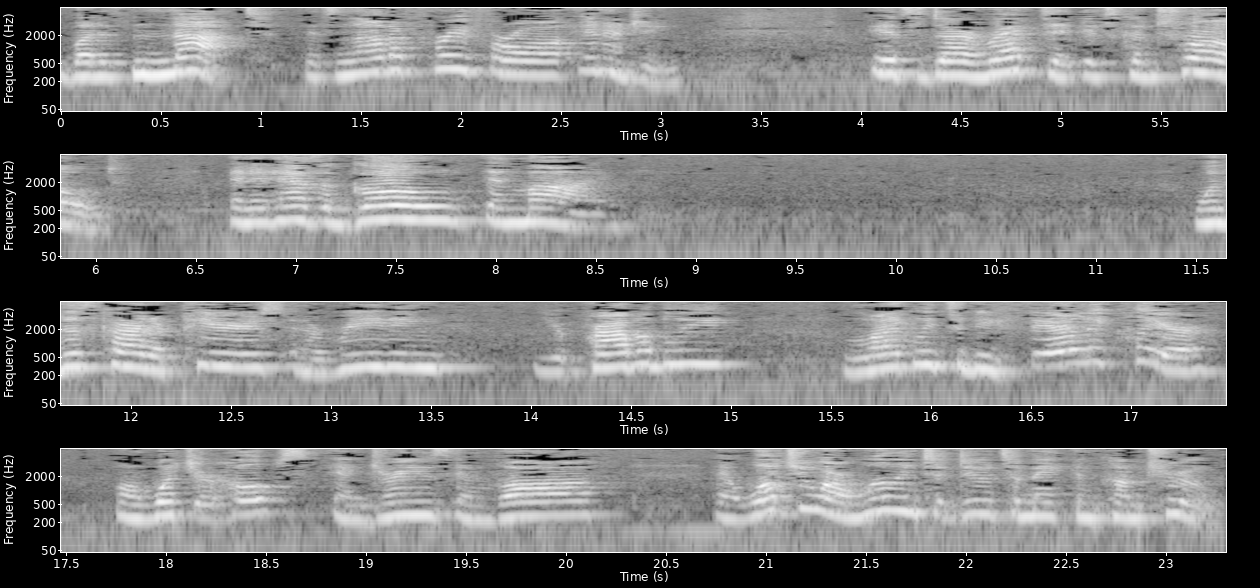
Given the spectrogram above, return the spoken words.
but it's not. It's not a free-for-all energy. It's directed, it's controlled and it has a goal in mind. When this card appears in a reading, you're probably likely to be fairly clear on what your hopes and dreams involve and what you are willing to do to make them come true.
